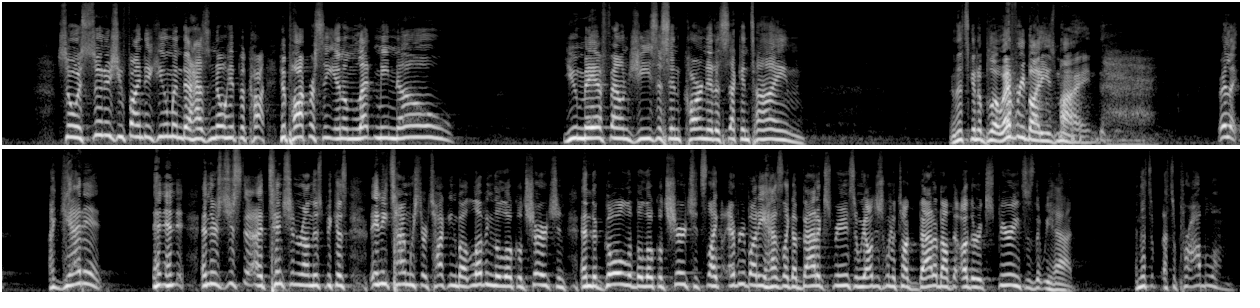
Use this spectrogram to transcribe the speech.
So as soon as you find a human that has no hypocrisy in them, let me know. You may have found Jesus incarnate a second time. And that's going to blow everybody's mind. Really? I get it. And, and, and there's just a tension around this because anytime we start talking about loving the local church and, and the goal of the local church, it's like everybody has like a bad experience and we all just want to talk bad about the other experiences that we had. And that's a, that's a problem.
